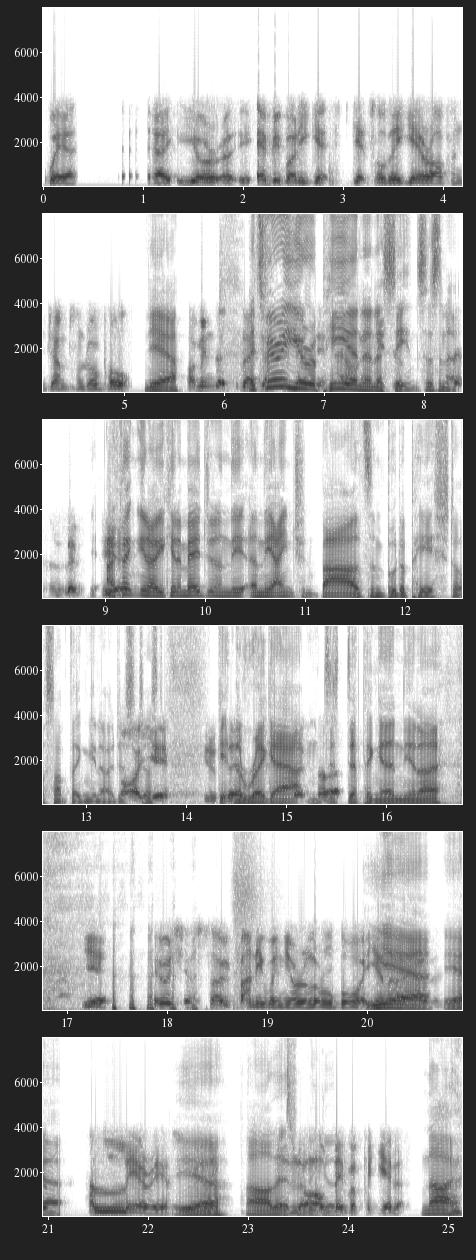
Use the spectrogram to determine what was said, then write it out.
where uh, you're uh, everybody gets gets all their gear off and jumps into a pool. yeah. I mean, they- they It's very do that there European in a sense, isn't it? they- I think you know you can imagine in the in the ancient baths in Budapest or something. You know, just Oh, just yeah. Getting the rig out and right. just dipping in. You know. Yeah, it was just so funny when you're a little boy. You know? yeah, Yeah, hilarious. yeah. Oh, that's and really I'll good. never forget it. No,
